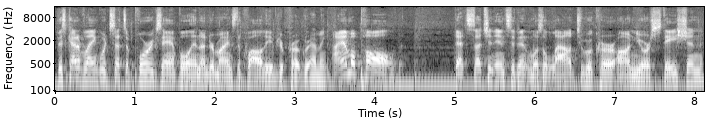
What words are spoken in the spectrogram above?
This kind of language sets a poor example and undermines the quality of your programming. I am appalled that such an incident was allowed to occur on your station,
